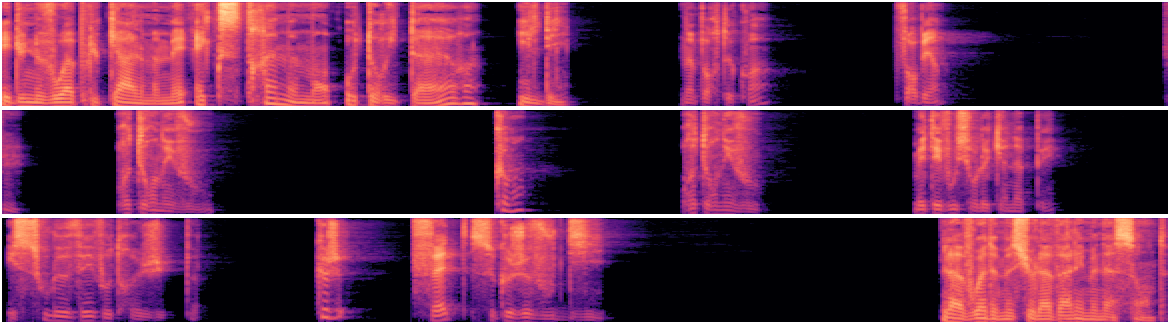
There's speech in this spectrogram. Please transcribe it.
et d'une voix plus calme mais extrêmement autoritaire, il dit N'importe quoi Fort bien. Hum. Retournez-vous. Comment? Retournez-vous. Mettez-vous sur le canapé et soulevez votre jupe. Que je. Faites ce que je vous dis. La voix de M. Laval est menaçante.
